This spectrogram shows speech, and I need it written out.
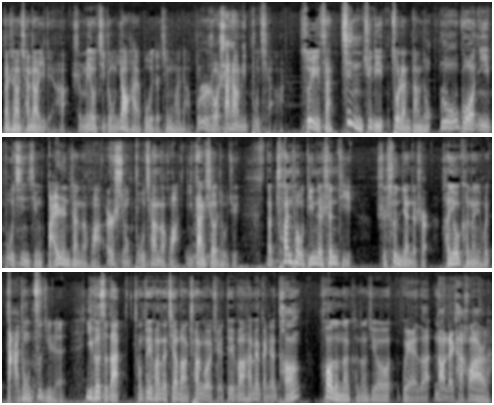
但是要强调一点哈，是没有击中要害部位的情况下，不是说杀伤力不强啊。所以在近距离作战当中，如果你不进行白刃战的话，而使用步枪的话，一旦射出去。那穿透敌人的身体是瞬间的事儿，很有可能也会打中自己人。一颗子弹从对方的肩膀穿过去，对方还没有感觉疼，后头呢可能就有鬼子脑袋开花了。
